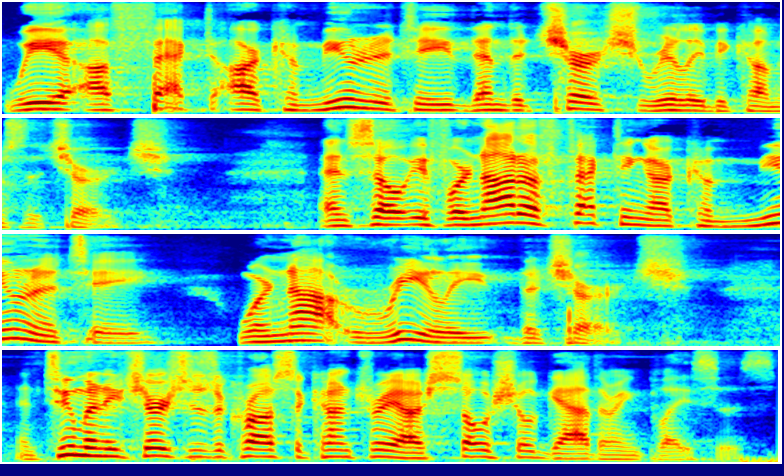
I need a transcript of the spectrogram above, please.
we affect our community, then the church really becomes the church. And so, if we're not affecting our community, we're not really the church. And too many churches across the country are social gathering places.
